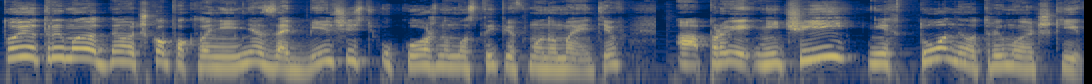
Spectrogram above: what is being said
Той отримує одне очко поклоніння за більшість у кожному з типів монументів, а при нічиїй ніхто не отримує очків.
